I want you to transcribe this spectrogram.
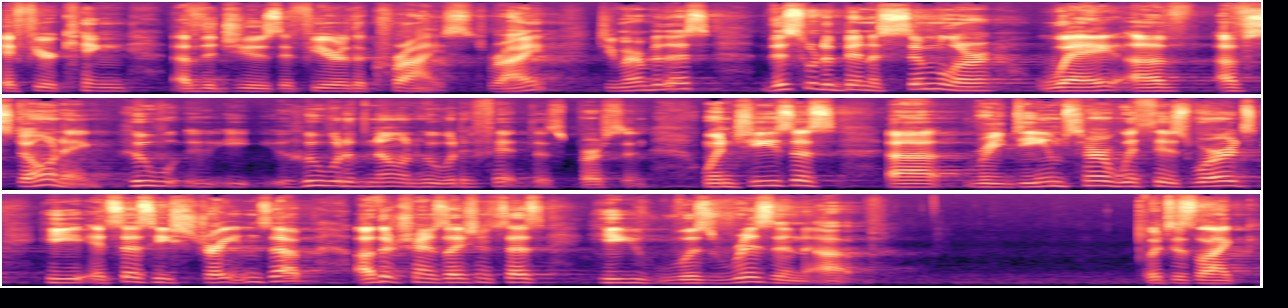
if you're king of the Jews, if you're the Christ, right? Do you remember this? This would have been a similar way of, of stoning. Who, who would have known who would have hit this person? When Jesus uh, redeems her with his words, he, it says he straightens up. Other translation says he was risen up, which is like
